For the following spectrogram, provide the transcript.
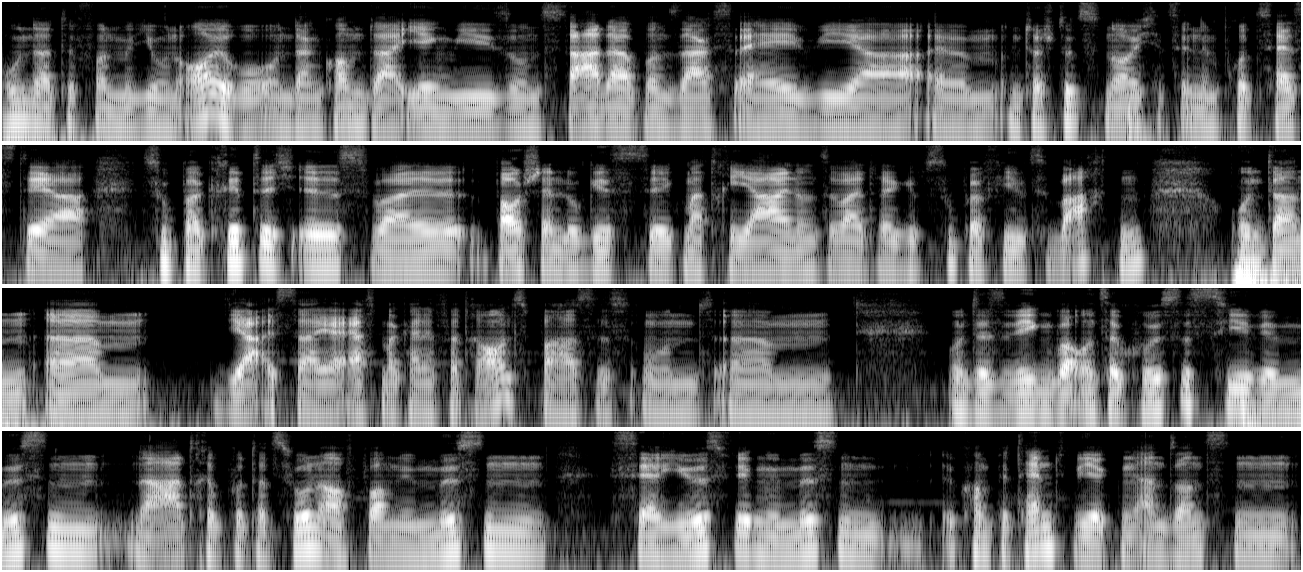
hunderte von Millionen Euro. Und dann kommt da irgendwie so ein Startup und sagst, hey, wir ähm, unterstützen euch jetzt in einem Prozess, der super kritisch ist, weil Bausteinlogistik, Materialien und so weiter, da gibt es super viel zu beachten. Und dann, ähm, ja, ist da ja erstmal keine Vertrauensbasis. Und ähm, und deswegen war unser größtes Ziel, wir müssen eine Art Reputation aufbauen, wir müssen seriös wirken, wir müssen kompetent wirken, ansonsten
